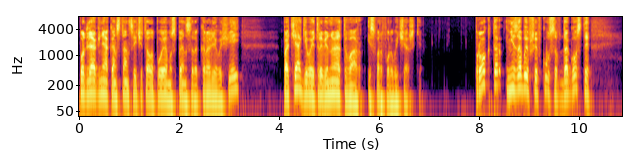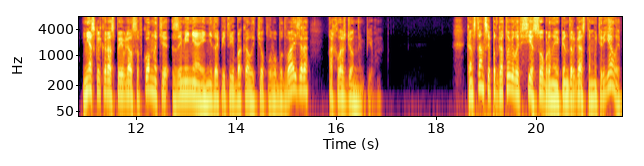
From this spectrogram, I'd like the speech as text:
Подле огня Констанция читала поэму Спенсера «Королевы фей», потягивая травяной отвар из фарфоровой чашки. Проктор, не забывший вкусов до госты, несколько раз появлялся в комнате, заменяя недопитые бокалы теплого будвайзера охлажденным пивом. Констанция подготовила все собранные Пендергастом материалы,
